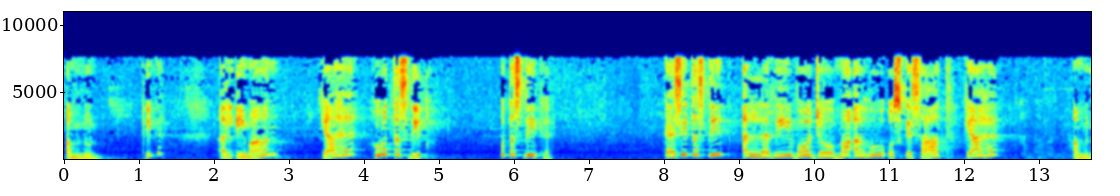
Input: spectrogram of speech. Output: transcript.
امن۔ ٹھیک ہے؟ المان کیا ہے؟ وہ تصدیق وہ تصدیق ہے۔ کیسی تصدیق؟ اللہ وہ جو اس کے ساتھ کیا ہے؟ امن۔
